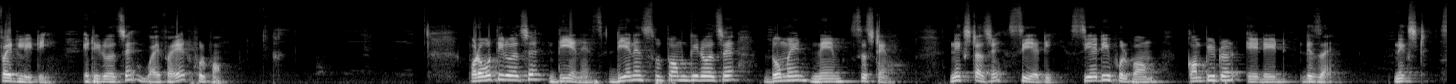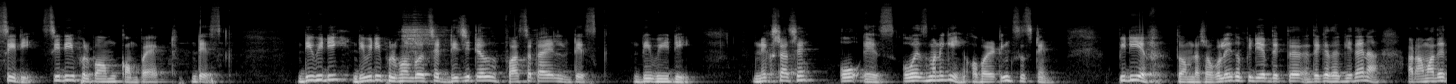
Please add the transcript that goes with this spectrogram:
ফাইডিলিটি এটি রয়েছে ওয়াইফাই এর ফুল ফর্ম পরবর্তী রয়েছে ডিএনএস ডিএনএস ফুল ফর্ম কী রয়েছে? ডোমেন নেম সিস্টেম নেক্সট আছে CAD CAD full form computer aided design next CD CD full form compact disc DVD DVD full form রয়েছে digital versatile disc DVD next আছে ওএস ওএস মানে কি? অপারেটিং সিস্টেম পিডিএফ তো আমরা সকলেই তো পিডিএফ দেখতে, দেখে থাকি, তাই না? আর আমাদের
